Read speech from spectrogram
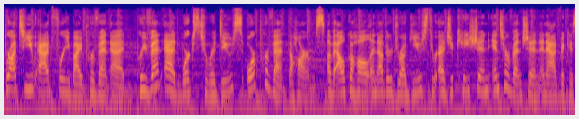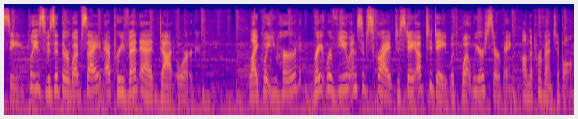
brought to you ad free by PreventEd. Prevent Ed works to reduce or prevent the harms of alcohol and other drug use through education, intervention, and advocacy. Please visit their website at prevented.org. Like what you heard? Rate, review, and subscribe to stay up to date with what we are serving on The Preventable.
